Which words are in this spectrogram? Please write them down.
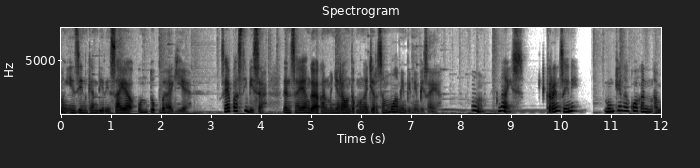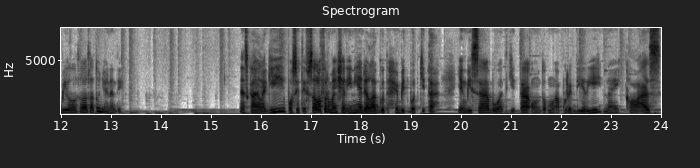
mengizinkan diri saya untuk bahagia. Saya pasti bisa, dan saya nggak akan menyerah untuk mengejar semua mimpi-mimpi saya. Hmm, nice. Keren sih ini. Mungkin aku akan ambil salah satunya nanti. Nah sekali lagi, positive self-affirmation ini adalah good habit buat kita yang bisa buat kita untuk mengupgrade diri, naik kelas,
